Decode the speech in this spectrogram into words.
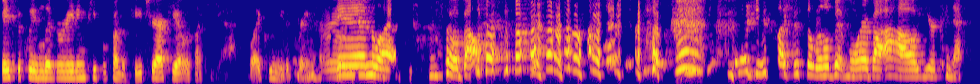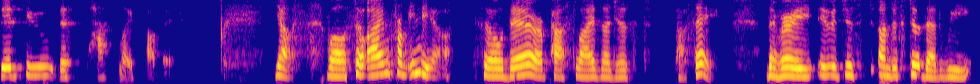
basically liberating people from the patriarchy, I was like, yes, like we need to bring her in. Like I'm so about her. Introduce like just a little bit more about how you're connected to this past life topic. Yes. Well, so I'm from India. So their past lives are just passe they're very it was just understood that we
